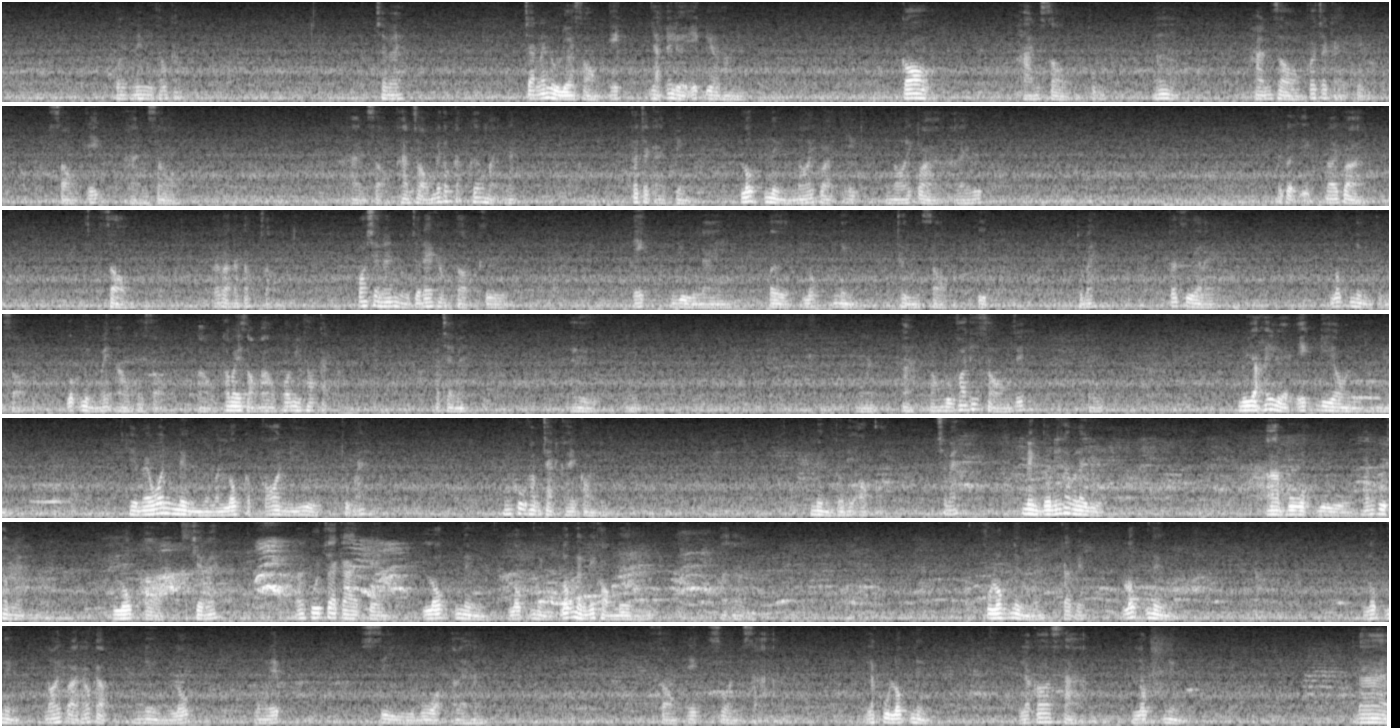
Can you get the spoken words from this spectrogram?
โอ้ยไม่มีเท่ากับ ใช่ไหมจากนั้นหนูเหลือ 2x อยากให้เหลือ x เดียวทำไงก็หารสองถูกหารสองก็จะกลายเป็น 2x หารสองหารสองหารสองไม่ต้องกลับเครื่องหมายนะ ก็จะกลายเป็นลบหนึ่งน้อยกว่า x น้อยกว่าอะไรลูกน้อยกว่า x น้อยกว่าสองน้อยกว่าเท่ากับสอง เพราะฉะนั้นหนูจะได้คำตอบคือ x อยู่ในเปิดลบหนึ่งถึงสองปิด ถูกไหมก็คืออะไร ลบหนึ่งถึงสองลบหนึ่งไม่เอาแต่สองเอาทำไมสองเอา เพราะมีเท่ากับเข้าใจไหมเออนะอะ ลองดูข้อที่สองสิหนูอยากให้เหลือ x เดียวหนูทำไงเห็นไหมว่าหนึ่งเนี่ยมันลบกับก้อนนี้อยู่ ถูกไหม งั้นครูกำจัดใครก่อนดีหนึ่งตัวนี้ออกก่อนใช่ไหมหนึ่งตัวนี้ทำอะไรอยู่อ่าบวกอยู่งั้นครูทำไงลบออกโอเคไหมงั้นครูจะกลายเป็นลบหนึ่งลบหนึ่งลบหนึ่งนี่ของเดิมนะกูลบหนึ่งนะกลายเป็นลบหนึ่งลบหนึ่งน้อยกว่าเท่ากับหนึ่งลบวงเล็บสี่บวกอะไรฮะ สอง x ส่วนสามแล้วกูลบหนึ่งแล้วก็สามลบหนึ่งได้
